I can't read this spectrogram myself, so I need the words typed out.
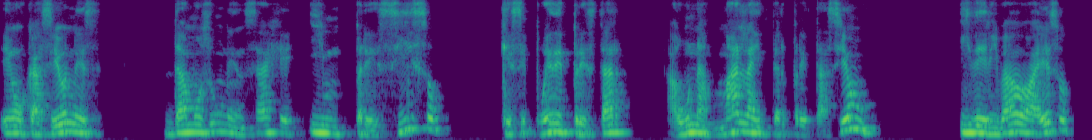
En ocasiones damos un mensaje impreciso que se puede prestar a una mala interpretación y derivado a eso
